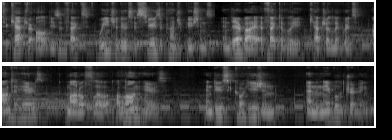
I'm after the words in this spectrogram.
To capture all of these effects, we introduce a series of contributions and thereby effectively capture liquids onto hairs, model flow along hairs, induce cohesion, and enable dripping.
